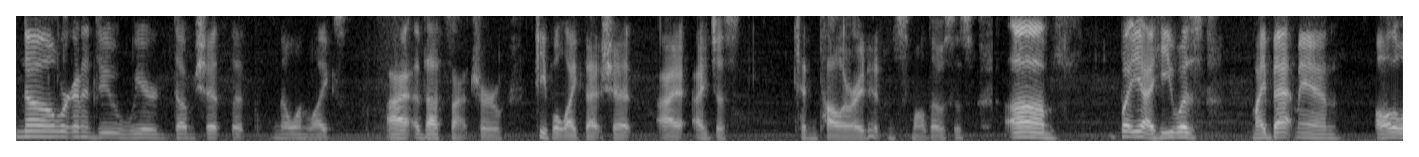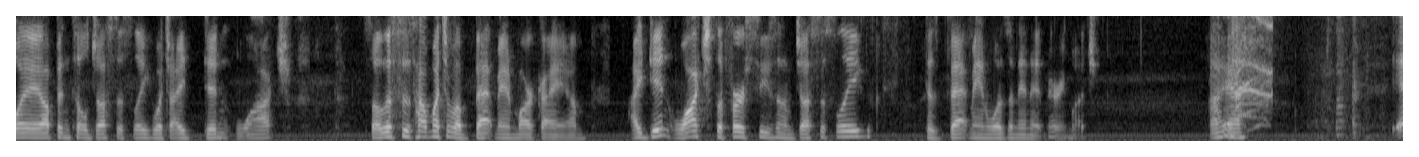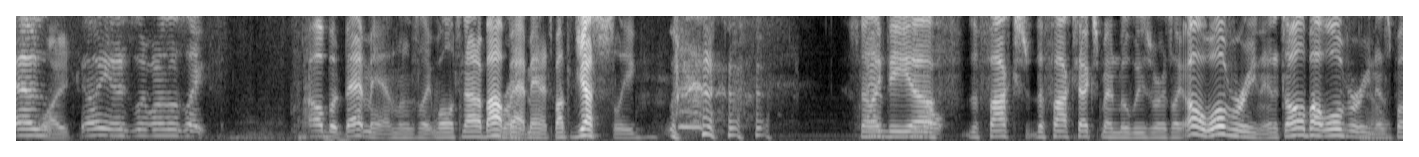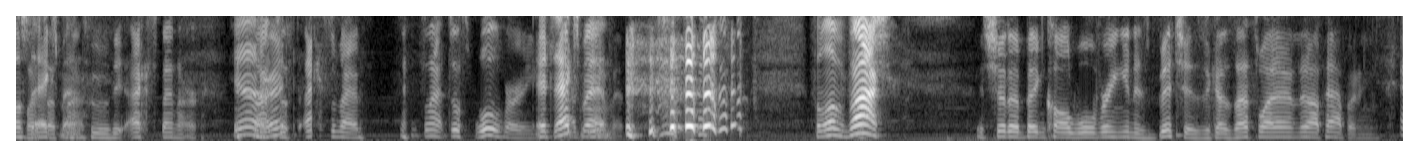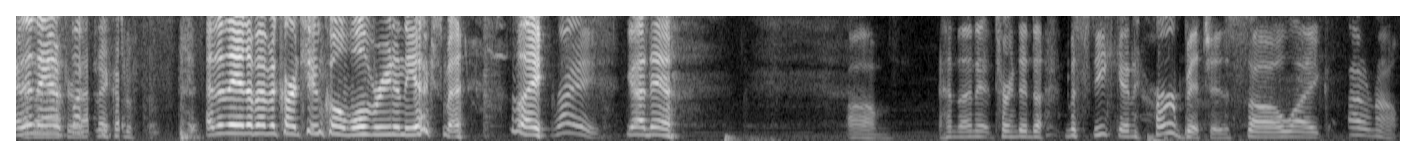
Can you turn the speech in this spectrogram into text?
No, we're gonna do weird, dumb shit that no one likes. I that's not true. People like that shit. I I just can tolerate it in small doses. Um, but yeah, he was my Batman all the way up until Justice League, which I didn't watch. So this is how much of a Batman mark I am. I didn't watch the first season of Justice League because Batman wasn't in it very much. Oh yeah. yeah. It was, Like oh yeah, it's like one of those like. Oh, but Batman. When it's like, well, it's not about Right. Batman. It's about the Justice League. It's not like the uh, know- f- the Fox the Fox X Men movies where it's like, oh, Wolverine, and it's all about Wolverine No, as opposed but to X Men. Who the X Men are? Yeah, it's not right. just X Men. It's not just Wolverine. It's X Men. it. For love of God. It should have been called Wolverine and his bitches because that's what ended up happening. And then they had a that, fucking, they could have and then they end up having a cartoon called Wolverine and the X Men. like, right. goddamn. Um, and then it turned into Mystique and her bitches. So like, I don't know.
